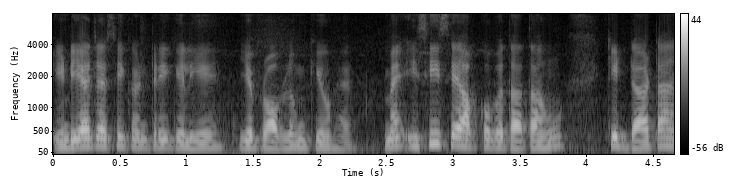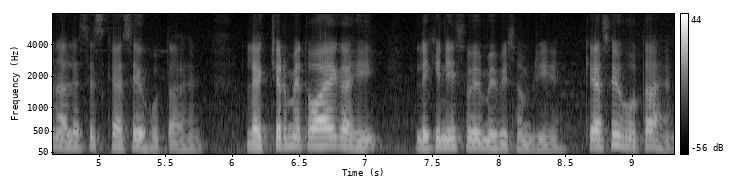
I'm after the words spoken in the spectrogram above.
India जैसी कंट्री के लिए ये प्रॉब्लम क्यों है? मैं इसी से आपको बताता हूँ कि डाटा एनालिसिस कैसे होता है। लेक्चर में तो आएगा ही, लेकिन इस वे में भी समझिए, कैसे होता है?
